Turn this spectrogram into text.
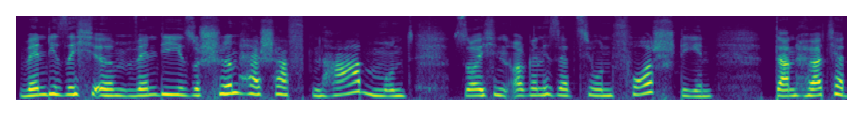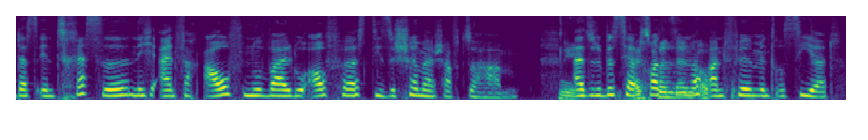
wenn die sich, ähm, wenn die so Schirmherrschaften haben und solchen Organisationen vorstehen, dann hört ja das Interesse nicht einfach auf, nur weil du aufhörst, diese Schirmherrschaft zu haben. Nee. Also du bist ja Weiß trotzdem noch an Filmen interessiert.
